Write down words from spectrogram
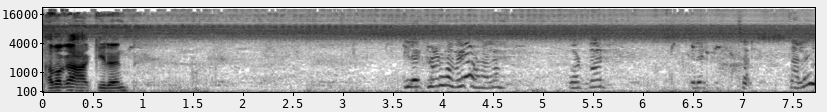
हा बघा हा किरण. इलेक्ट्रॉन हवे कोणाला? पोटभर. चालेल.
